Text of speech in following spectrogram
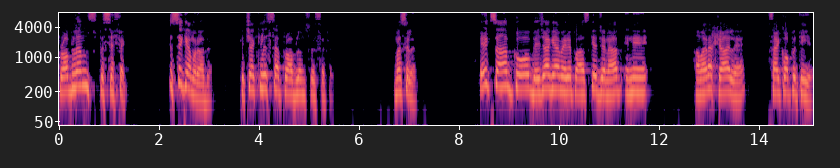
پرابلم اسپیسیفک اس سے کیا مراد ہے کہ چیک لسٹ آر پرابلم اسپیسیفک مثلا ایک صاحب کو بھیجا گیا میرے پاس کہ جناب انہیں ہمارا خیال ہے سائیکوپتھی ہے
